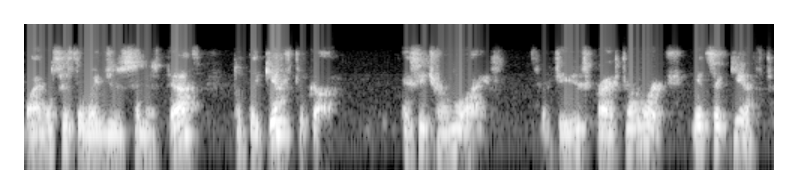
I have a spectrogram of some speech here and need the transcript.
Bible says the wages of sin is death, but the gift of God is eternal life through Jesus Christ our Lord. It's a gift.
